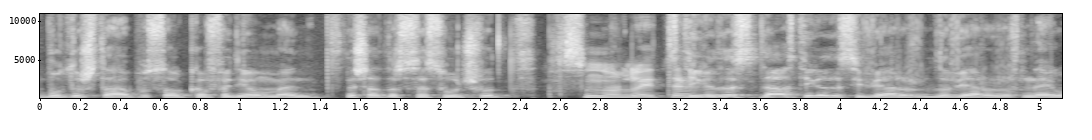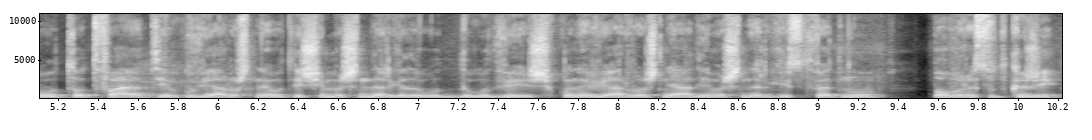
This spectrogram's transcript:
буташ тази посока, в един момент нещата ще се случват. Later. Стига да, си- да, стига да си вярваш, да вярваш в него, то това е. Ти ако вярваш в него, ти ще имаш енергия да го, да го движиш. Ако не вярваш, няма да имаш енергия съответно по-добре се откажи.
